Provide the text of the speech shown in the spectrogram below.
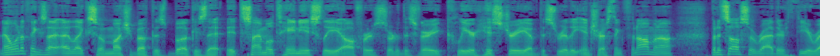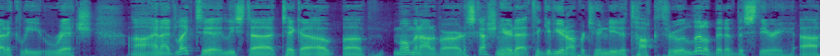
Now, one of the things I, I, like so much about this book is that it simultaneously offers sort of this very clear history of this really interesting phenomena, but it's also rather theoretically rich. Uh, and I'd like to at least uh, take a, a, moment out of our, our, discussion here to, to give you an opportunity to talk through a little bit of this theory. Uh,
